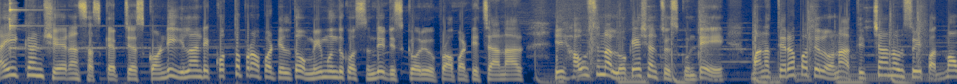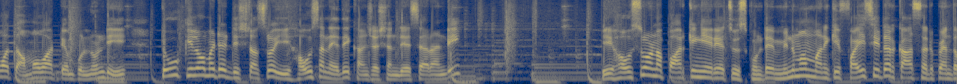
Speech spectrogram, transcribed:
like and share and subscribe చేసుకోండి. ఇలాంటి కొత్త ప్రాపర్టీలతో మీ ముందుకు వస్తుంది డిస్కవరీ ప్రాపర్టీ ఛానల్ ఈ హౌస్ ఉన్న లొకేషన్ చూసుకుంటే మన తిరుపతిలోన తిచ్చానూరు శ్రీ పద్మావతి అమ్మవారి టెంపుల్ నుండి టూ కిలోమీటర్ డిస్టెన్స్లో ఈ హౌస్ అనేది కన్స్ట్రక్షన్ చేశారండి. ఈ హౌస్లో ఉన్న పార్కింగ్ ఏరియా చూసుకుంటే మినిమం మనకి ఫైవ్ సీటర్ కార్ సరిపోయేంత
